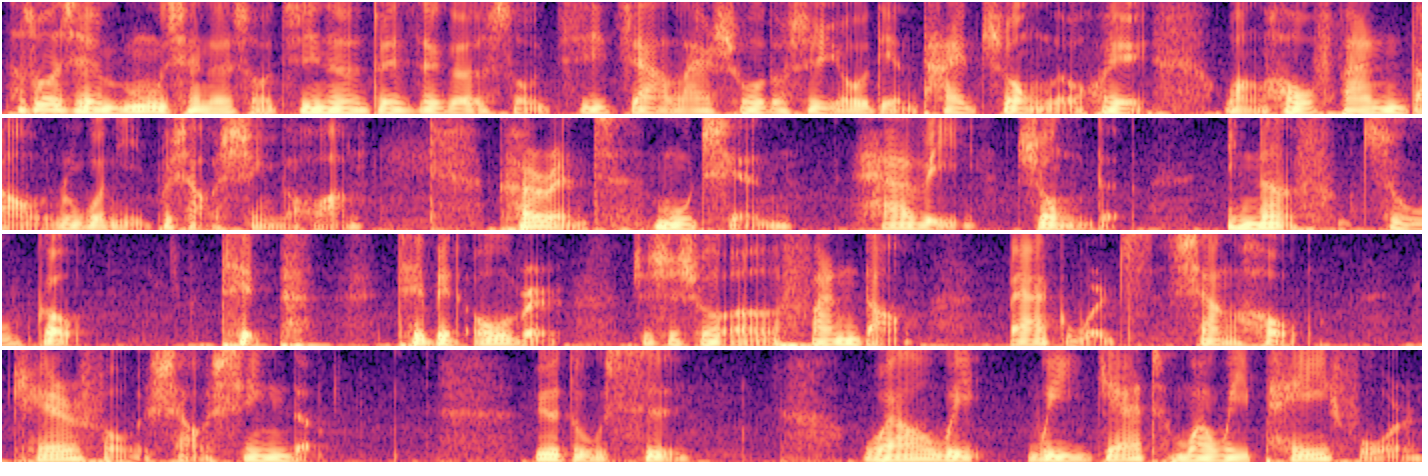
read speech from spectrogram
他说，而且目前的手机呢，对这个手机架来说都是有点太重了，会往后翻倒。如果你不小心的话，current 目前，heavy 重的 enough 足够，tip tip it over 就是说呃翻倒，backwards 向后，careful 小心的。阅读四，Well we we get what we pay for，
